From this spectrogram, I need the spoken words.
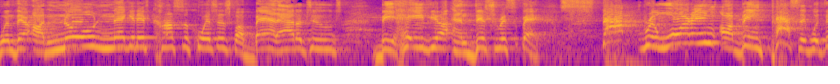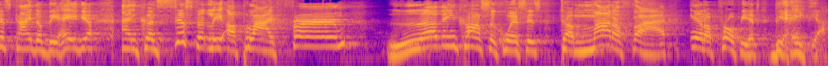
when there are no negative consequences for bad attitudes, behavior, and disrespect. Stop rewarding or being passive with this kind of behavior and consistently apply firm, loving consequences to modify inappropriate behavior.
